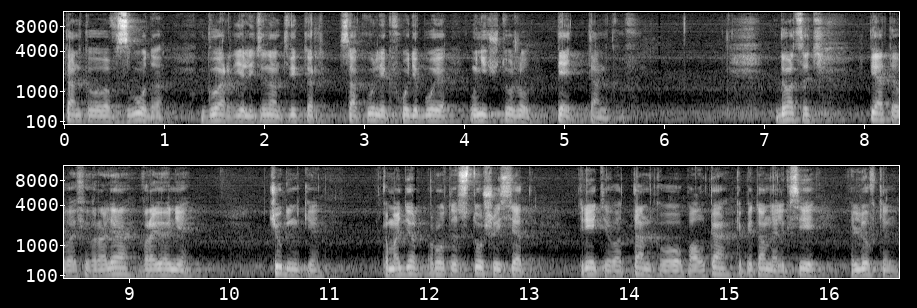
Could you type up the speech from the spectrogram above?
танкового взвода гвардии лейтенант Виктор Сокольник в ходе боя уничтожил пять танков. 25 февраля в районе Чугинки командир роты 163-го танкового полка капитан Алексей Левкин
